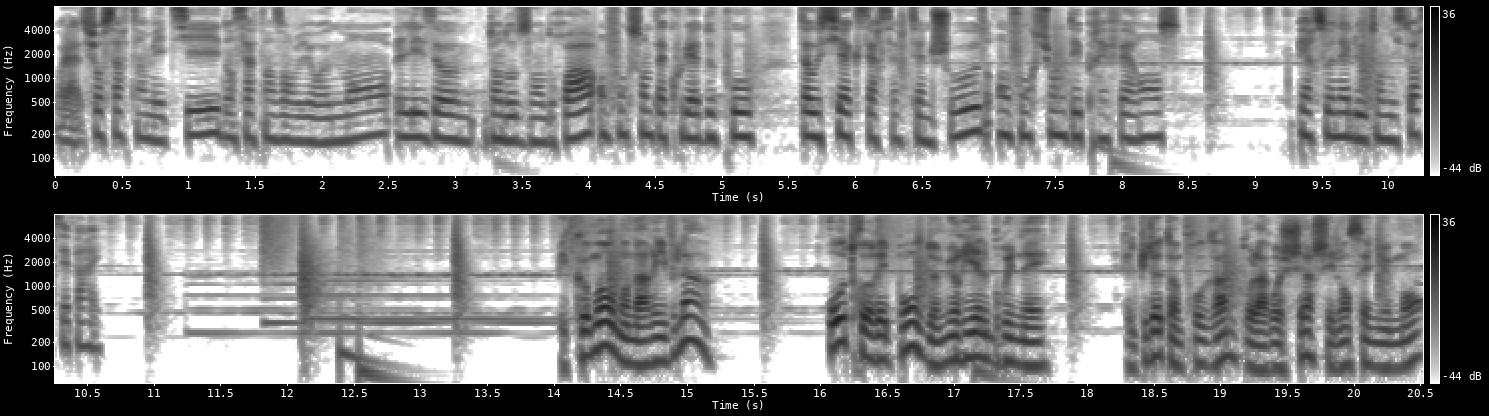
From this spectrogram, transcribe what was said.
voilà, sur certains métiers, dans certains environnements, les hommes dans d'autres endroits. En fonction de ta couleur de peau, tu as aussi accès à certaines choses. En fonction des préférences personnelles de ton histoire, c'est pareil. Mais comment on en arrive là? Autre réponse de Muriel Brunet. Elle pilote un programme pour la recherche et l'enseignement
